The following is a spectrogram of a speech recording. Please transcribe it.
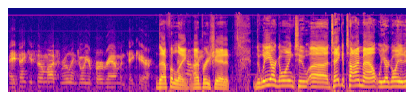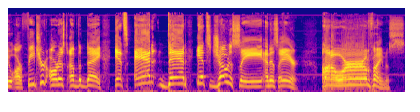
Hey, thank you so much. Really enjoy your program and take care. Definitely. I appreciate it. We are going to uh, take a time out. We are going to do our featured artist of the day. It's Ed Dead. It's Jodeci, and it's here on a world famous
